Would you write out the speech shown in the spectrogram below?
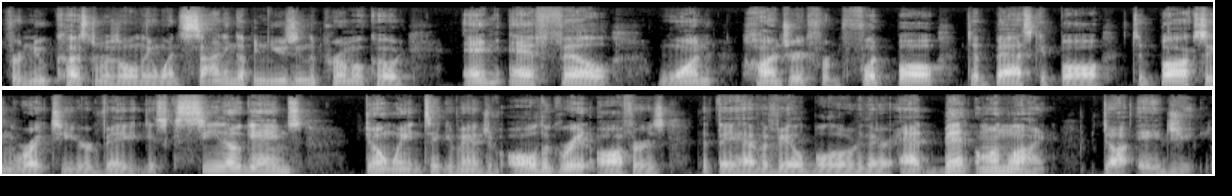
for new customers only when signing up and using the promo code NFL. 100 from football to basketball to boxing right to your Vegas casino games. Don't wait and take advantage of all the great offers that they have available over there at Bet Online Ag.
